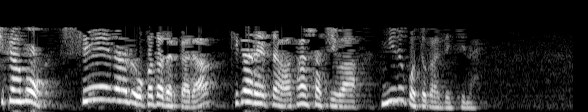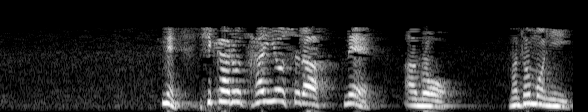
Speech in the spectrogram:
しかも、聖なるお方だから、汚れた私たちは見ることができない。ね、光る太陽すら、ね、あの、まともに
